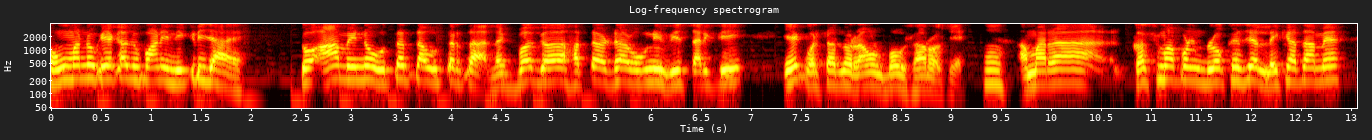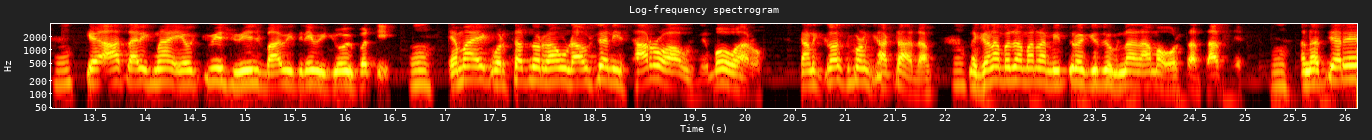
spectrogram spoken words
હું માનું કે એકાદું પાણી નીકળી જાય તો આ મહિનો ઉતરતા ઉતરતા લગભગ સત્તર અઢાર ઓગણીસ વીસ તારીખથી એક વરસાદનો રાઉન્ડ બહુ સારો છે. અમારા કચ્છમાં પણ બ્લોકેજ લખ્યા હતા અમે કે આ તારીખમાં એકવીસ વીસ બાવીસ ત્રેવીસ ચોવીસ હતી એમાં એક વરસાદનો રાઉન્ડ આવશે ને સારો આવશે બહુ સારો. કારણ કે કચ્છ પણ ઘાટા હતા. અને ઘણા બધા મારા મિત્રોએ કીધું કે ના આમાં વરસાદ થશે. અને અત્યારે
